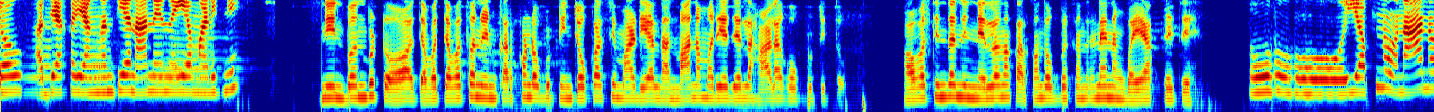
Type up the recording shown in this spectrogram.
ಯೋ ಅದ್ಯಾಕ ಹೆಂಗಂತೀಯ ನಾನೇನಯ್ಯ ಮಾಡಿದ್ನಿ? ನೀನು ಬಂದ್ಬಿಟ್ಟು ಯಾವತ್ತ ಯಾವತ್ತೋ ನೀನು ಕರ್ಕೊಂಡು ಹೋಗ್ಬಿಟ್ಟು ನೀನು ಚೌಕಾಸಿ ಮಾಡಿ ಅಲ್ಲಿ ನನ್ನ ಮಾನ ಮರ್ಯಾದೆ ಎಲ್ಲ ಹಾಳಾಗಿ ಹೋಗ್ಬಿಟ್ಟಿತ್ತು. ಅವತ್ತಿಂದ ನಿನ್ನೆಲ್ಲನ ಕರ್ಕೊಂಡು ಹೋಗ್ಬೇಕಂದ್ರೆ ನಂಗೆ ಭಯ ಆಗ್ತೈತೆ. ಓಹೋ ಯಪ್ನೋ ನಾನು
